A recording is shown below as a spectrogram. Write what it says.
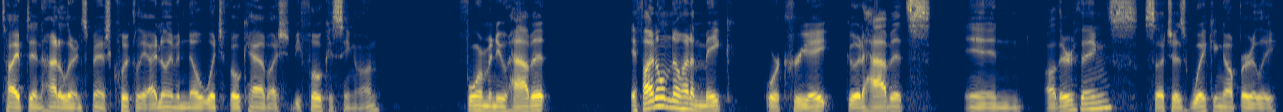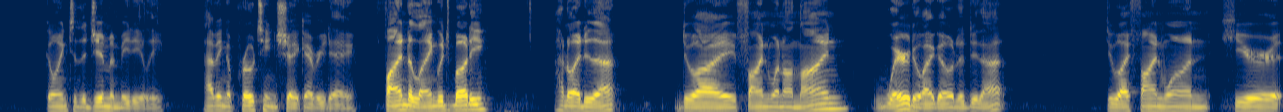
typed in how to learn Spanish quickly. I don't even know which vocab I should be focusing on. Form a new habit. If I don't know how to make or create good habits in other things, such as waking up early, going to the gym immediately, having a protein shake every day, find a language buddy. How do I do that? Do I find one online? Where do I go to do that? Do I find one here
